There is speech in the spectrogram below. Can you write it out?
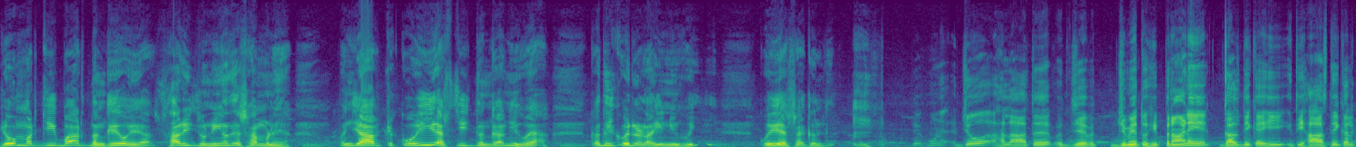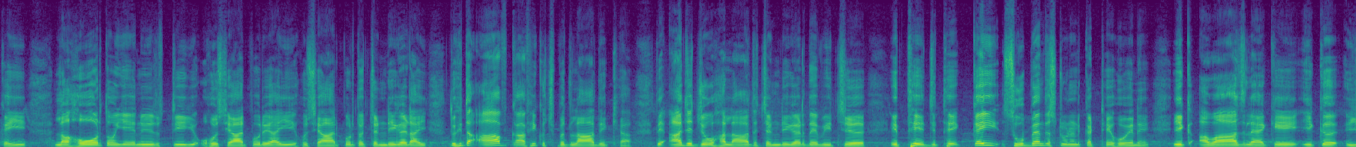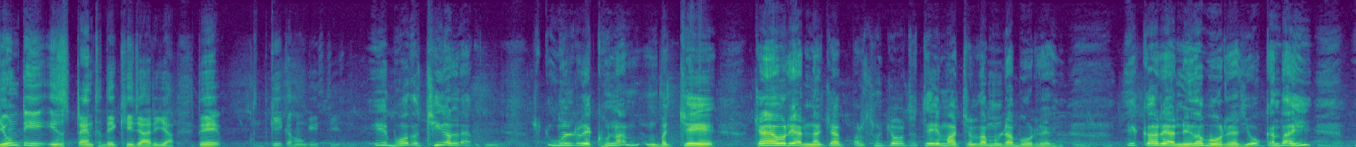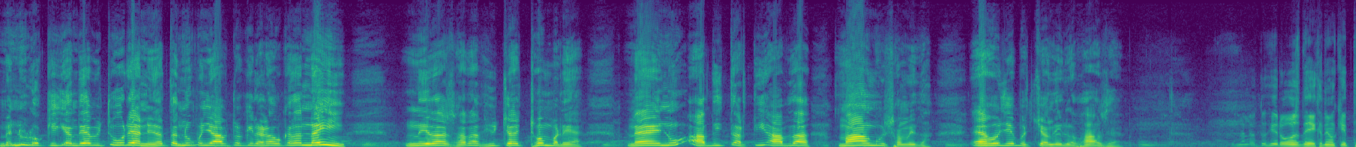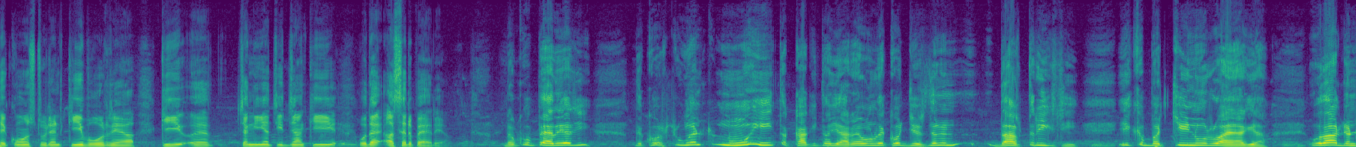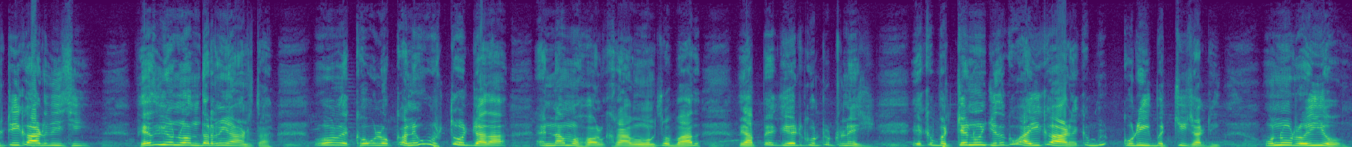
ਜੋ ਮਰਜ਼ੀ ਬਾਹਰ ਦੰਗੇ ਹੋਏ ਆ, ਸਾਰੀ ਦੁਨੀਆ ਦੇ ਸਾਹਮਣੇ ਆ। ਪੰਜਾਬ 'ਚ ਕੋਈ ਐਸੀ ਦੰਗਾ ਨਹੀਂ ਹੋਇਆ, ਕਦੀ ਕੋਈ ਲੜਾਈ ਨਹੀਂ ਹੋਈ, ਕੋਈ ਐਸਾ ਗੱਲ ਨਹੀਂ। ਤੇ ਹੁਣ ਜੋ ਹਾਲਾਤ, ਜਿਵ- ਜਿਵੇਂ ਤੁਸੀਂ ਪੁਰਾਣੇ ਗੱਲ ਦੀ ਕਹੀ, ਇਤਿਹਾਸ ਦੀ ਗੱਲ ਕਹੀ, ਲਾਹੌਰ ਤੋਂ ਇਹ ਯੂਨੀਵਰਸਿਟੀ ਹੁਸ਼ਿਆਰਪੁਰ ਆਈ, ਹੁਸ਼ਿਆਰਪੁਰ ਤੋਂ ਚੰਡੀਗੜ੍ਹ ਆਈ, ਤੁਸੀਂ ਤਾਂ ਆਪ ਕਾਫੀ ਕੁਝ ਬਦਲਾਅ ਦੇਖਿਆ। ਤੇ ਅੱਜ ਜੋ ਹਾਲਾਤ ਚੰਡੀਗੜ੍ਹ ਦੇ ਵਿੱਚ ਇੱਥੇ, ਜਿੱਥੇ ਕਈ ਸੂਬਿਆਂ ਦੇ ਸਟੂਡੈਂਟ ਇਕੱਠੇ ਹੋਏ ਨੇ, ਇੱਕ ਆਵਾਜ਼ ਲੈ ਕੇ ਇੱਕ ਯੂਨਿਟੀ ਇਜ਼ ਸਟਰੈਂਥ ਦੇਖੀ ਜਾ ਰਹੀ ਆ। ਤੇ ਕੀ ਕਹੋਗੇ ਇਸ ਚੀਜ਼ ਨੂੰ ਇਹ ਬਹੁਤ ਅੱਛੀ ਗੱਲ ਹੈ। ਸਟੂਡੈਂਟ ਵੇਖੋ ਨਾ ਬੱਚੇ ਚਾਹੇ ਉਹ ਹਰਿਆਣਾ ਚਾਹੇ ਪਰਸੋਂ ਚੌਥ ਤੇ ਹਿਮਾਚਲ ਦਾ ਮੁੰਡਾ ਬੋਲ ਰਿਹਾ ਸੀ। ਇੱਕ ਹਰਿਆਣੇ ਦਾ ਬੋਲ ਰਿਹਾ ਸੀ। ਉਹ ਕਹਿੰਦਾ ਸੀ ਮੈਨੂੰ ਲੋਕੀ ਕਹਿੰਦੇ ਆ ਵੀ ਤੂੰ ਹਰਿਆਣੇ ਦਾ ਤੈਨੂੰ ਪੰਜਾਬ ਤੋਂ ਕੀ ਲੈਣਾ? ਉਹ ਕਹਿੰਦਾ ਨਹੀਂ ਮੇਰਾ ਸਾਰਾ ਫਿਊਚਰ ਇੱਥੋਂ ਬਣਿਆ। ਮੈਂ ਇਹਨੂੰ ਆਪਦੀ ਧਰਤੀ ਆਪਦਾ ਮਾਂ ਵਾਂਗੂ ਸਮਝਦਾ। ਇਹੋ ਜਿਹੇ ਬੱਚਿਆਂ ਦੇ ਲਫਾਜ਼ ਹੈ ਮਤਲਬ ਤੁਸੀਂ ਰੋਜ਼ ਦੇਖਦੇ ਹੋ ਕਿ ਇੱਥੇ ਕੌਣ ਸਟੂਡੈਂਟ ਕੀ ਬੋਲ ਰਿਹਾ ਕੀ ਅ, ਚੰਗੀਆਂ ਚੀਜ਼ਾਂ ਕੀ ਉਹਦਾ ਅਸਰ ਪੈ ਰਿਹਾ? ਬਿਲਕੁਲ ਪੈ ਰਿਹਾ ਜੀ। ਦੇਖੋ ਸਟੂਡੈਂਟ ਨੂੰ ਹੀ ਧੱਕਾ ਕੀਤਾ ਜਾ ਰਿਹਾ। ਹੁਣ ਦੇਖੋ, ਜਿਸ ਦਿਨ 10 ਤਰੀਕ ਸੀ, ਇੱਕ ਬੱਚੀ ਨੂੰ ਰਵਾਇਆ ਗਿਆ। ਉਹਦਾ ਆਇਡੈਂਟੀ ਕਾਰਡ ਵੀ ਸੀ, ਫਿਰ ਵੀ ਉਹਨੂੰ ਅੰਦਰ ਨਹੀਂ ਆਣ ਦਿੱਤਾ। ਉਹ ਵੇਖੋ ਲੋਕਾਂ ਨੇ ਉਸ ਤੋਂ ਜ਼ਿਆਦਾ ਇੰਨਾ ਮਾਹੌਲ ਖਰਾਬ ਹੋਣ ਤੋਂ ਬਾਅਦ ਵੀ ਆਪੇ ਗੇਟ ਕੋ ਟੁੱਟਣੇ ਸੀ। ਇੱਕ ਬੱਚੇ ਨੂੰ, ਜਿਹਦੇ ਕੋ ਆਈ ਕਾਰਡ ਇੱਕ ਕੁੜੀ, ਬੱਚੀ ਸਾਡੀ, ਉਹਨੂੰ ਰੋਈ ਉਹ।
